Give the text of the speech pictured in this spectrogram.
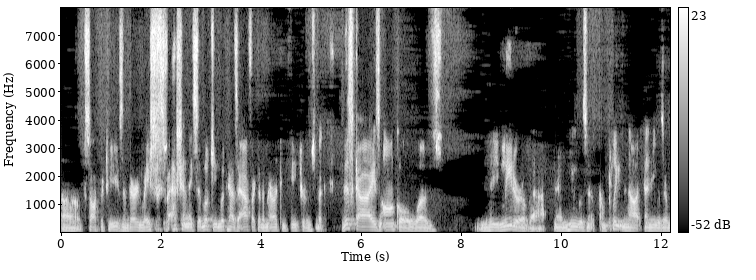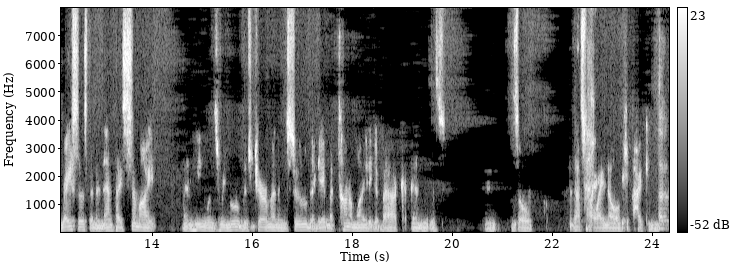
uh, Socrates in very racist fashion. They said, look, he look has African American features, but this guy's uncle was the leader of that, and he was a complete nut, and he was a racist and an anti-Semite, and he was removed as chairman and sued. They gave him a ton of money to get back, and it was and so. That's how I know Hakeem. Uh,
